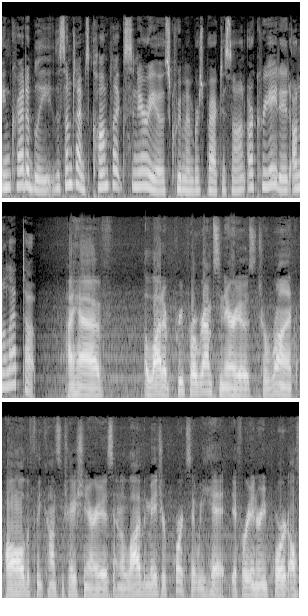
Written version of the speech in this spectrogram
Incredibly, the sometimes complex scenarios crew members practice on are created on a laptop. I have a lot of pre programmed scenarios to run all the fleet concentration areas and a lot of the major ports that we hit. If we're entering port, I'll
